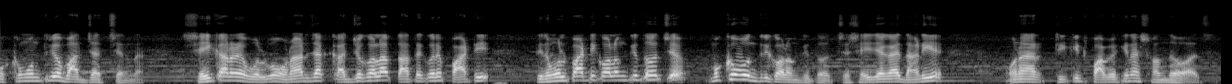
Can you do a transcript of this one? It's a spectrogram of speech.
মুখ্যমন্ত্রীও বাদ যাচ্ছেন না। সেই কারণে বলব, ওনার যা কার্যকলাপ, তাতে করে পার্টি, তৃণমূল পার্টি কলঙ্কিত হচ্ছে, মুখ্যমন্ত্রী কলঙ্কিত হচ্ছে। সেই জায়গায় দাঁড়িয়ে ওনার টিকিট পাবে কিনা সন্দেহ আছে।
